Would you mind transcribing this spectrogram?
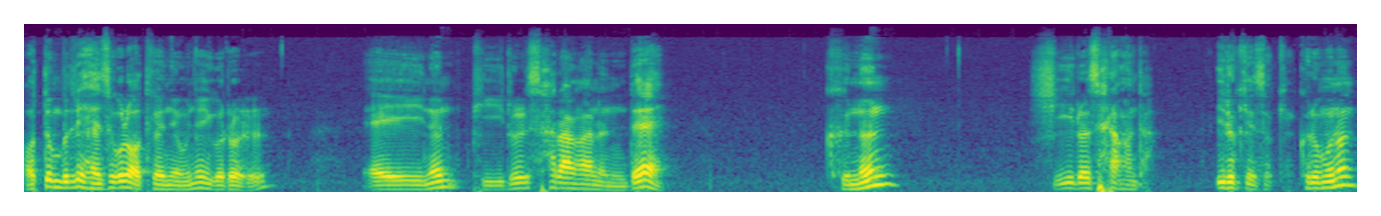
어떤 분들이 해석을 어떻게 했냐면요, 이거를 A는 B를 사랑하는데 그는 C를 사랑한다. 이렇게 해석해. 그러면은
